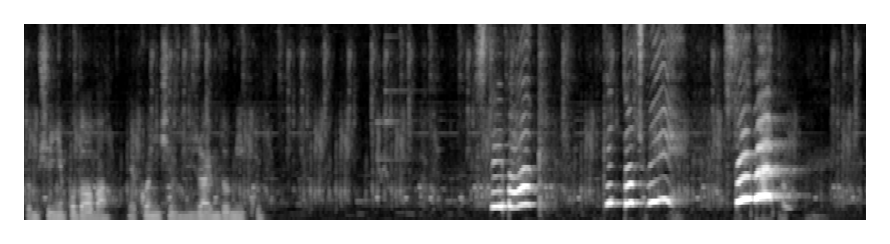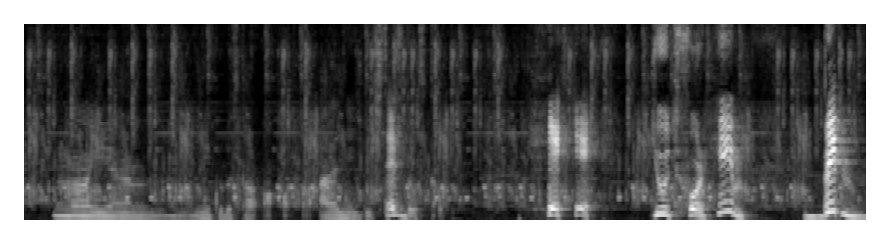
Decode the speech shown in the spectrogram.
To mi się nie podoba, jak oni się zbliżają do Miku. No i em, Miku dostał, o, o, ale niedźwiedź też dostał. Hehe, good for him! Bim!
